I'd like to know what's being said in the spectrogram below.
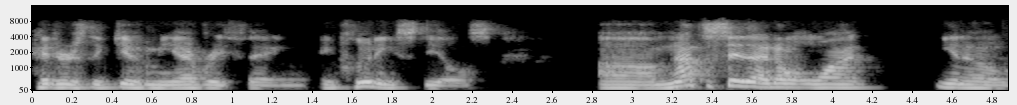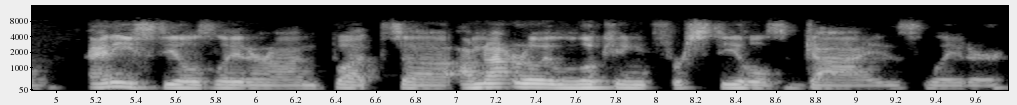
hitters that give me everything, including steals. Um, not to say that I don't want you know any steals later on, but uh, I'm not really looking for steals guys later.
